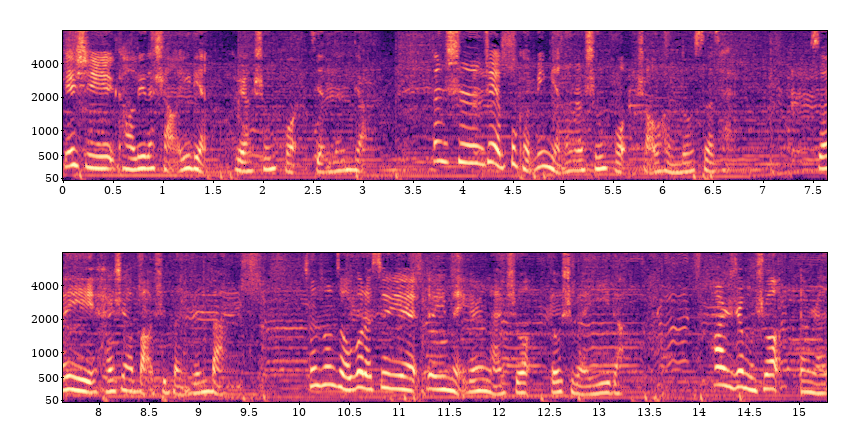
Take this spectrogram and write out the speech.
也许考虑的少一点，会让生活简单点，但是这也不可避免的让生活少了很多色彩。所以还是要保持本真吧。匆匆走过的岁月，对于每个人来说都是唯一的。话是这么说，当然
